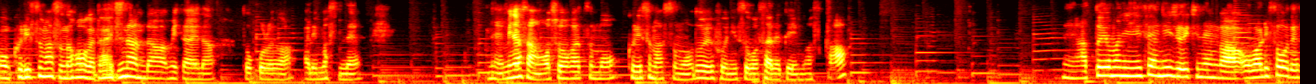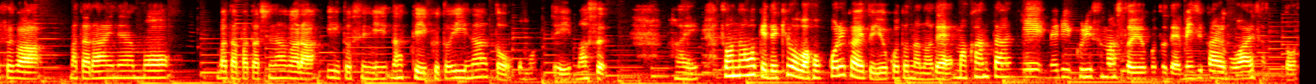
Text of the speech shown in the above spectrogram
もうクリスマスの方が大事なんだみたいなところがありますね。ね、皆さんお正月もクリスマスもどういうふうに過ごされていますか、ね、あっという間に2021年が終わりそうですが、また来年もバタバタしながらいい年になっていくといいなと思っています。はい、そんなわけで今日はほっこり会ということなので、まあ、簡単にメリークリスマスということで短いご挨拶とさ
